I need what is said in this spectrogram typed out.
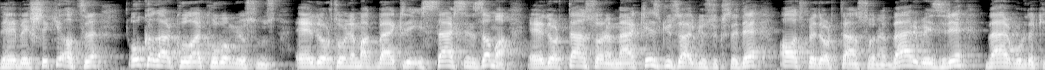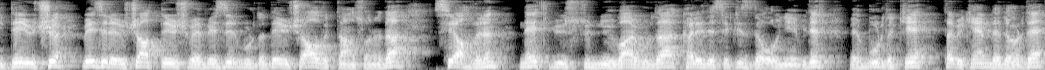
D5'teki atı o kadar kolay kovamıyorsunuz. E4 oynamak belki de istersiniz ama E4'ten sonra merkez güzel gözükse de at F4'ten sonra ver veziri ver buradaki D3'ü vezir E3 at D3 ve vezir burada D3'ü aldıktan sonra da siyahların net bir üstünlüğü var burada. Kalede 8 de oynayabilir ve buradaki tabii ki hem de 4'e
